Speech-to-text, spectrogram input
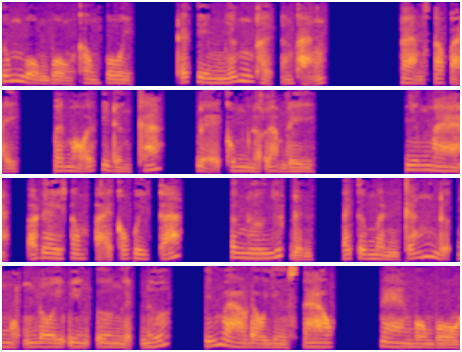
chúng buồn buồn không vui, trái tim nhấn thời căng thẳng. Làm sao vậy? Mệt mỏi thì đừng khác để cung nữa làm đi. Nhưng mà, ở đây không phải có quy tắc, tân nương nhất định phải tự mình cắn được một đôi uyên ương nghịch nước, dính vào đầu giường sao. Nàng buồn buồn,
